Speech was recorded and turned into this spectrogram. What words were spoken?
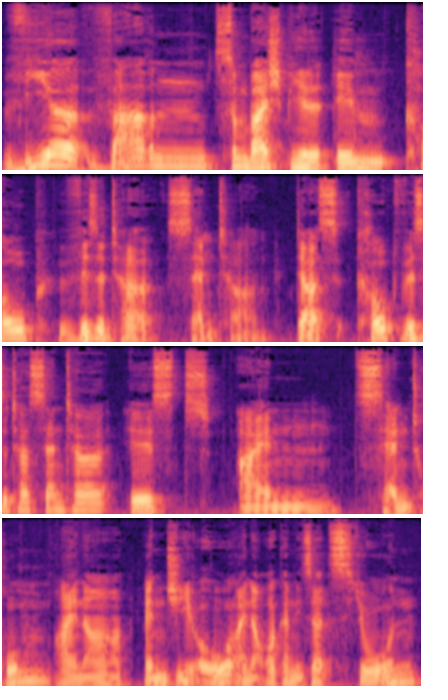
Wir waren zum Beispiel im Cope Visitor Center. Das Cope Visitor Center ist ein Zentrum einer NGO, einer Organisation,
